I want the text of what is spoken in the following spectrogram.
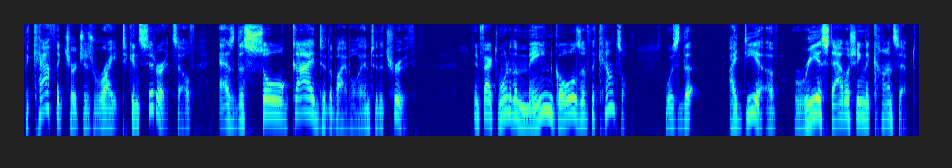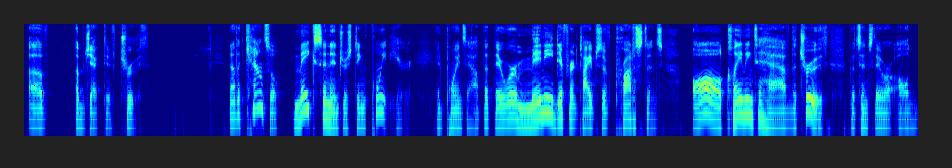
the Catholic Church's right to consider itself as the sole guide to the Bible and to the truth. In fact, one of the main goals of the Council was the idea of reestablishing the concept of objective truth. Now, the Council makes an interesting point here. It points out that there were many different types of Protestants, all claiming to have the truth, but since they were all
